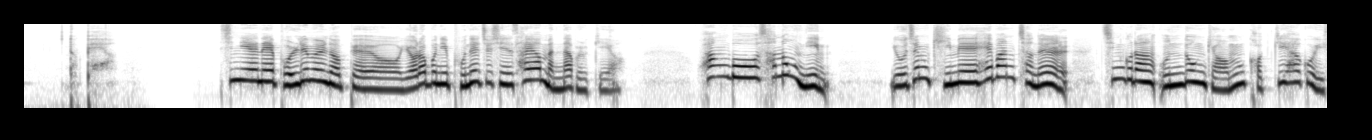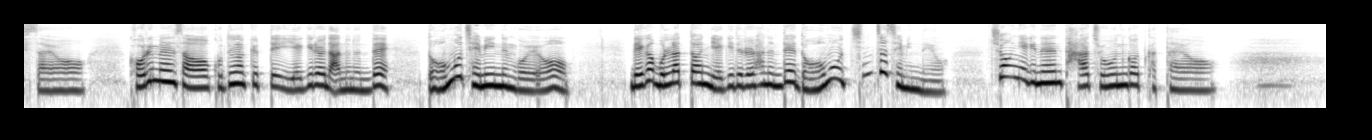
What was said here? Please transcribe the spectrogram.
신예은의 볼륨을 높여요. 여러분이 보내주신 사연 만나볼게요. 황보 선옥님, 요즘 김해 해반천을 친구랑 운동 겸 걷기 하고 있어요. 걸으면서 고등학교 때 얘기를 나누는데 너무 재미있는 거예요. 내가 몰랐던 얘기들을 하는데 너무 진짜 재밌네요. 추억 얘기는 다 좋은 것 같아요.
